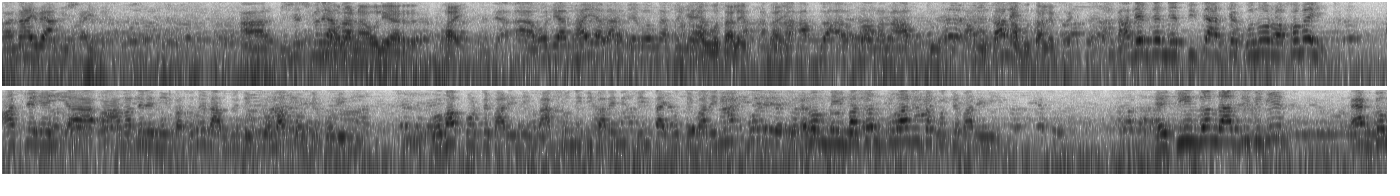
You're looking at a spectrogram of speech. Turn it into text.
বা নাইবে আমির সাহেবের। আর বিশেষ করে আমার মৌলানা অলিয়ার ভাই। ওলিয়ার ভাই এবং আছে আবু তালেব ভাই। আব্দু মৌলানা আব্দু আবু তালেব। আবু তালেব ভাই। তাদের যে নেতৃত্বে আজকে কোনো রকমেই আজকে এই আমাদের এই নির্বাচনে রাজনৈতিক প্রভাব পড়তে পারিনি প্রভাব পড়তে পারিনি বাক্স নিতে পারিনি চিন্তায় করতে পারিনি এবং নির্বাচন প্রভাবিত করতে পারিনি। এই তিনজন রাজনীতিবিদ একদম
